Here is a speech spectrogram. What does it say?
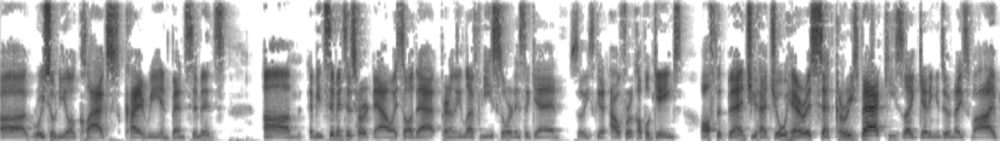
uh, Royce O'Neal, Clax, Kyrie, and Ben Simmons. Um, I mean, Simmons is hurt now. I saw that. Apparently, left knee soreness again, so he's out for a couple games. Off the bench, you had Joe Harris, Seth Curry's back. He's like getting into a nice vibe.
